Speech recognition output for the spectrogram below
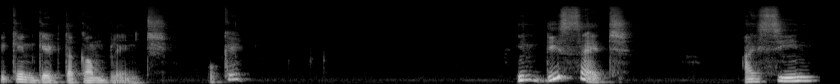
We can get the complaint okay? In this set I seen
